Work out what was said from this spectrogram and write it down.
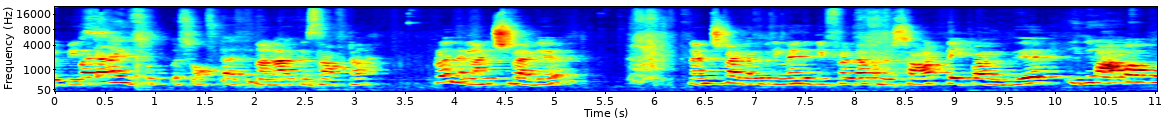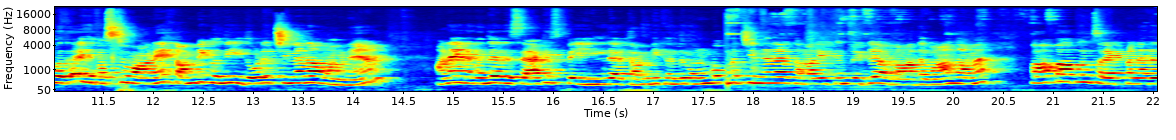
ருபீஸ் பட் ஆனால் இது சூப்பர் சாஃப்டாக இருக்கு. நல்லா இருக்கு சாஃப்டாக அப்புறம் இந்த லஞ்ச் பேக்கு லஞ்ச் பேக் வந்து பார்த்தீங்கன்னா இது டிஃப்ரெண்ட்டாக கொஞ்சம் ஷார்ட் டைப்பாக இருந்தது இது பாப்பாவுக்கு தான் இது ஃபஸ்ட்டு வாங்கினேன். தம்பிக்கு வந்து இதோட சின்னதாக வாங்கினேன். ஆனால் எனக்கு வந்து அது சாட்டிஸ்ஃபை இல்லை. தம்பிக்கு வந்து ரொம்ப ரொம்ப சின்னதாக இருக்க மாதிரி இருக்குன்னு சொல்லிட்டு அதை வாங்காமல் பாப்பாவுக்குன்னு செலக்ட் பண்ணதை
